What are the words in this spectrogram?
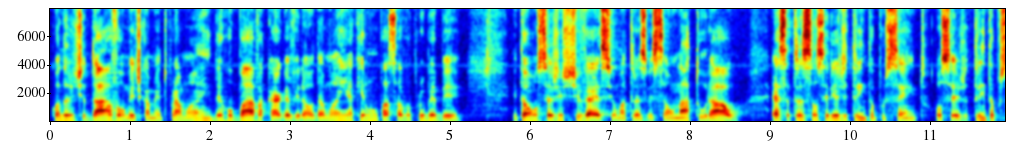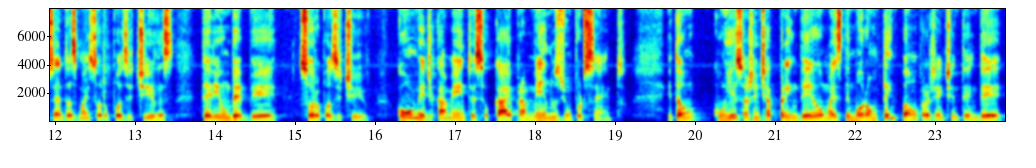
quando a gente dava o medicamento para a mãe, derrubava a carga viral da mãe e aquilo não passava para o bebê. Então, se a gente tivesse uma transmissão natural, essa transição seria de 30%, ou seja, 30% das mães soropositivas teriam um bebê soropositivo. Com o medicamento, isso cai para menos de 1%. Então, com isso a gente aprendeu, mas demorou um tempão para a gente entender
